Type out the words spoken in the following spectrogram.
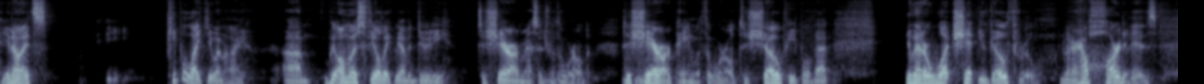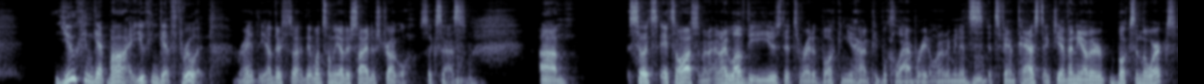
You know, it's people like you and I. Um, we almost feel like we have a duty to share our message with the world, to mm-hmm. share our pain with the world, to show people that no matter what shit you go through, no matter how hard it is, you can get by. You can get through it. Right. The other side. What's on the other side of struggle? Success. Mm-hmm. Um, so it's it's awesome and, and, i love that you used it to write a book and you had people collaborate on it. I mean it's mm-hmm. it's fantastic. Do you have any other books in the works?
